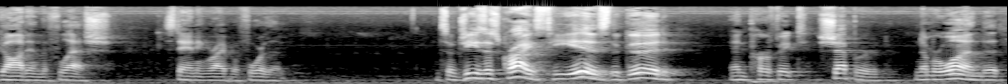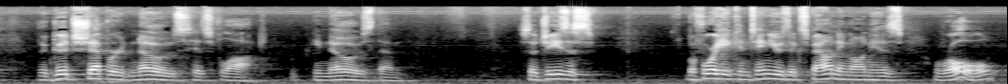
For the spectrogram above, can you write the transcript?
God in the flesh, standing right before them. And so, Jesus Christ, he is the good and perfect shepherd. Number one, the, the good shepherd knows his flock, he knows them. So, Jesus, before he continues expounding on his role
